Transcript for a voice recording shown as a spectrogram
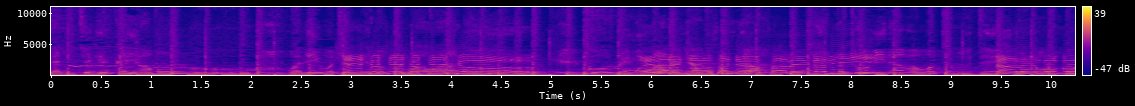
yalitegeka ya mungu waliwatekyo kyekyo kyekyo webalenya abazadde baffe ab'engabi n'ab'embogo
